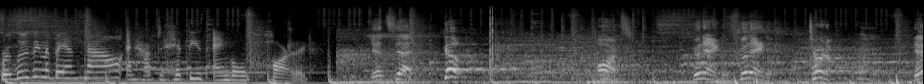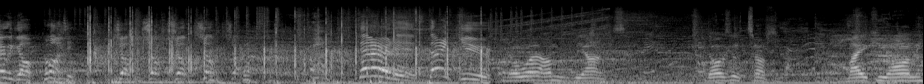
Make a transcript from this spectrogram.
We're losing the bands now and have to hit these angles hard. Get set. Go. Arms. Good angles. Good angles. Turn them. There we go. Come on, team. Shuffle, shuffle, shuffle, shuffle, shuffle. There it is. Thank you. You know what? I'm gonna be honest. Those are tough. Mike, he on me.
